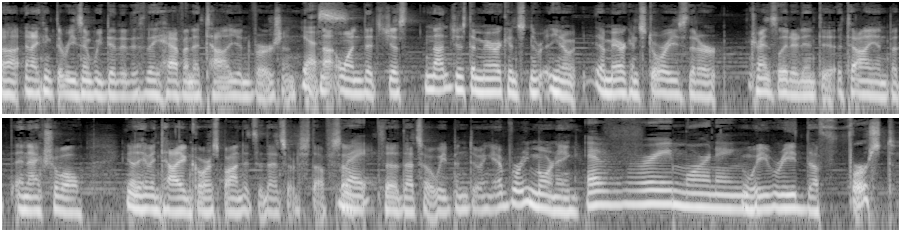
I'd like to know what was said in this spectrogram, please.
uh, and I think the reason we did it is they have an Italian version, Yes. not one that's just not just American, you know, American stories that are translated into Italian, but an actual, you know, they have Italian correspondence and that sort of stuff. So, Right. so that's what we've been doing every morning. Every morning. We read the first.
